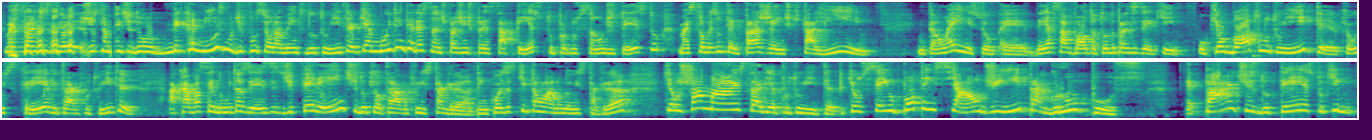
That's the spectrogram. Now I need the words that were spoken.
mas para dizer justamente do mecanismo de funcionamento do Twitter, que é muito interessante pra gente pensar texto, produção de texto, mas que ao mesmo tempo pra gente que tá ali então é isso, eu é, dei essa volta toda para dizer que o que eu boto no Twitter, que eu escrevo e trago pro Twitter, acaba sendo muitas vezes diferente do que eu trago pro Instagram. Tem coisas que estão lá no meu Instagram que eu jamais traria pro Twitter, porque eu sei o potencial de ir para grupos é, partes do texto que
